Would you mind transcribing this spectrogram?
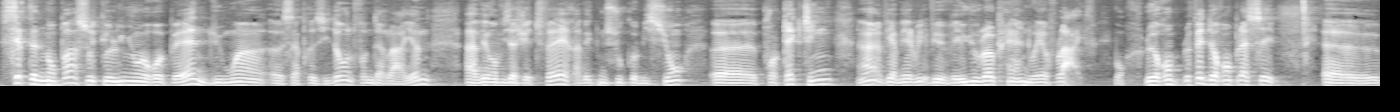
Certainement pas ce que l'Union européenne, du moins euh, sa présidente von der Leyen, avait envisagé de faire avec une sous-commission euh, Protecting hein, the, European Way of Life. Le, fait de remplacer euh,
